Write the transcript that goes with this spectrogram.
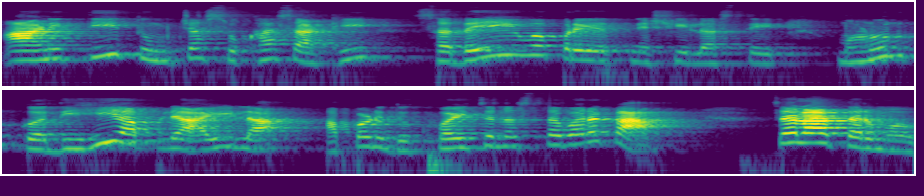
आणि ती तुमच्या सुखासाठी सदैव प्रयत्नशील असते. म्हणून कधीही आपल्या आईला आपण दुखवायचं नसतं बरं का? चला तर मग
